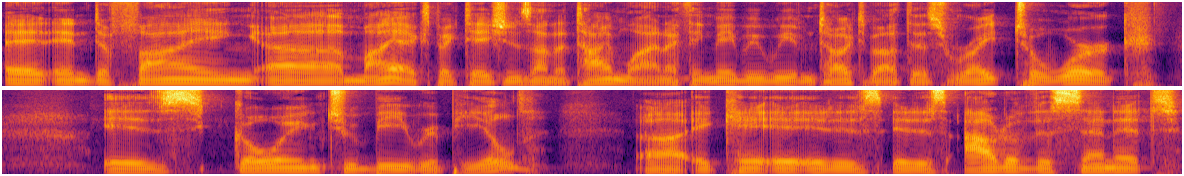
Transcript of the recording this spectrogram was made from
and, defying uh, my expectations on a timeline. I think maybe we even talked about this. Right to work is going to be repealed. Uh, it ca- it is it is out of the Senate.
